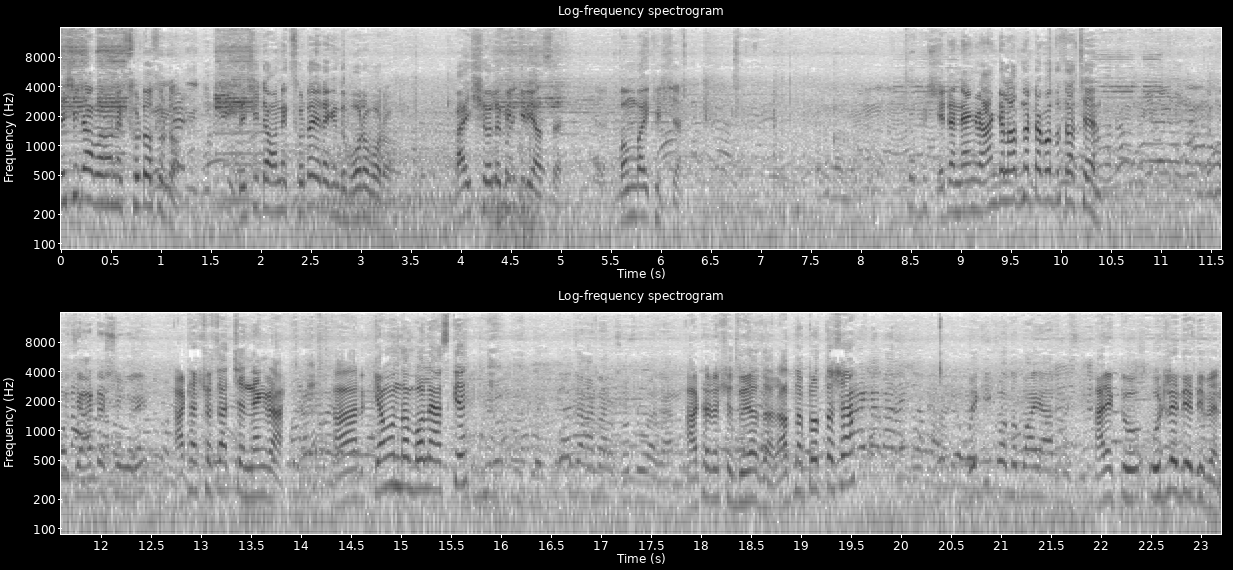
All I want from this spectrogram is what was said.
দেশিটা আবার অনেক ছোট ছোট। দেশিটা অনেক ছোট এটা কিন্তু বড় বড়। বাইশশো হলে বিক্রি আছে বোম্বাই খিরসা এটা ন্যাংরা। আঙ্কেল আপনারটা কত চাচ্ছেন? আঠাশশো চাচ্ছেন ন্যাংরা। আর কেমন দাম বলে আজকে? আঠারোশো দুই হাজার। আপনার প্রত্যাশা? দেখি কত পাই আর আর একটু উঠলে দিয়ে দিবেন।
